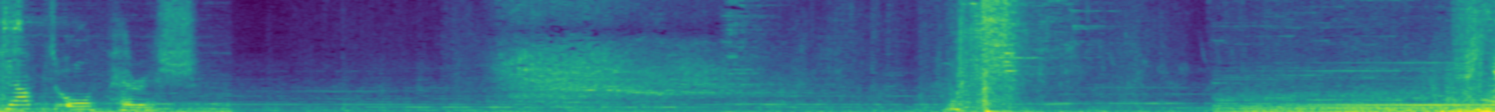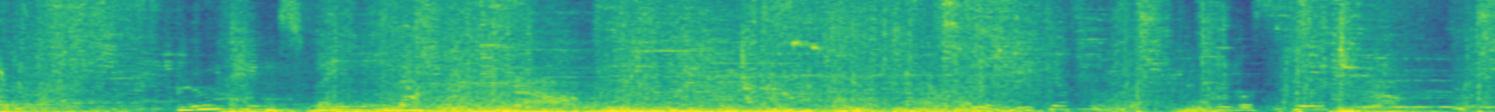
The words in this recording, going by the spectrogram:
Adapt or perish. Blue team slain the Be careful, You will still be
